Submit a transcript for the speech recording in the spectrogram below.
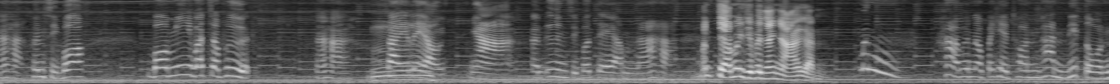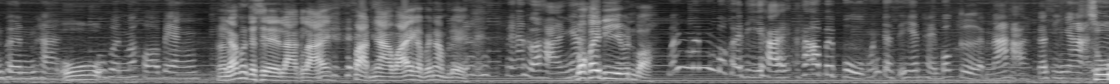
นะคะเพิ่นสิบ่บ่มีวัชพืชนะคะอืมใส่แล้วหญ้าอันอื่นสิบ่แจมนะคะ มันแจไม่ใช่เป็นหยังหยากัน มันหาเพิ่นเอาไปเฮ็ดทอนพันธุ์ที่โตนเพิ่นค่ะโอ้ผู้เพิ่นมาขอแบ่งแล้วมันก็สิได้หลากหลาย ฝาดหญ้าไว้ครับไปนำเลยไม่อันว่าหาเนี่ยบ่ค่อยดีแมันบ่มันมันบ่ค่อยดีค่ะ ถ้าเอาไปปลูกมันก็สิเฮ็ดให้บ่เกิดนะคะก็สิหญ้าสู่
